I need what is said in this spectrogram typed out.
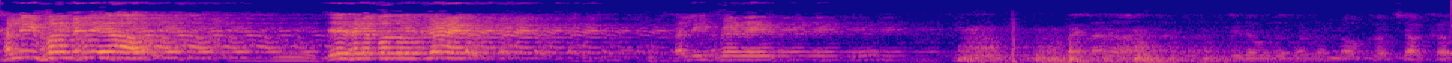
خلیفہ ملیا جس نے بزرگ گئے، خلیفے نے پہلا نا جڑا نوکر چاکر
